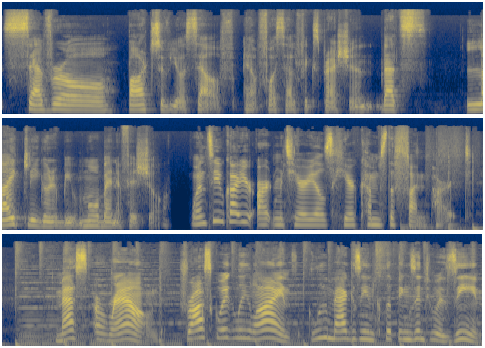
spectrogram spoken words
several parts of yourself uh, for self expression, that's likely going to be more beneficial. Once you've got your art materials, here comes the fun part. Mess around. Draw squiggly lines, glue magazine clippings into a zine,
